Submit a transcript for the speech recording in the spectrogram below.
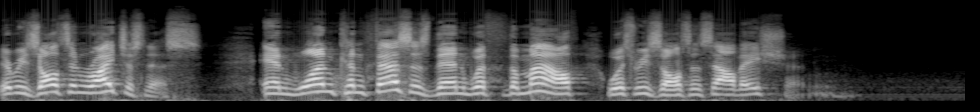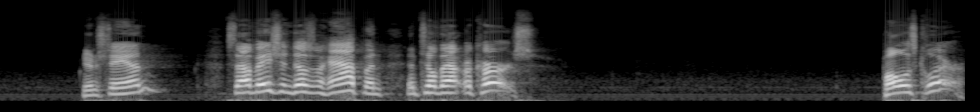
it results in righteousness and one confesses then with the mouth, which results in salvation. You understand? Salvation doesn't happen until that occurs. Paul is clear.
